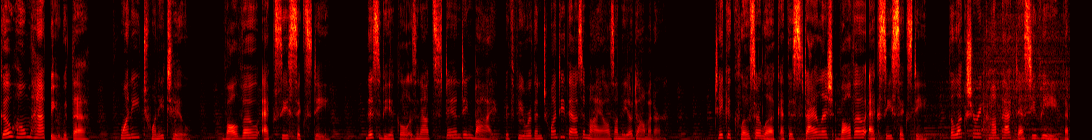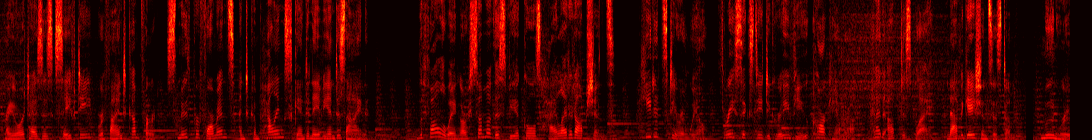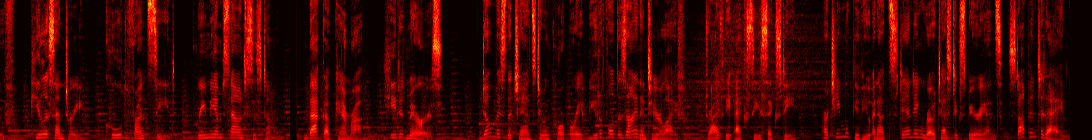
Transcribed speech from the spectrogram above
Go home happy with the 2022 Volvo XC60. This vehicle is an outstanding buy with fewer than 20,000 miles on the odometer. Take a closer look at this stylish Volvo XC60, the luxury compact SUV that prioritizes safety, refined comfort, smooth performance, and compelling Scandinavian design. The following are some of this vehicle's highlighted options. Heated steering wheel, 360 degree view car camera, head up display, navigation system, moonroof, keyless entry, cooled front seat, premium sound system, backup camera, heated mirrors. Don't miss the chance to incorporate beautiful design into your life. Drive the XC60. Our team will give you an outstanding road test experience. Stop in today.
